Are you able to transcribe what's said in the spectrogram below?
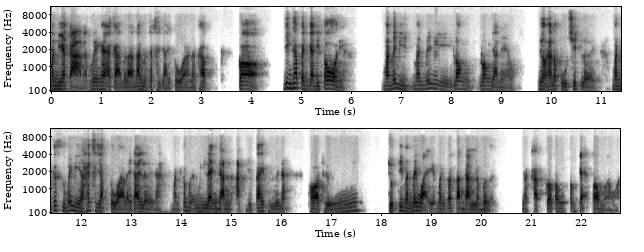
มันมีอากาศอะพูดง่ายๆอากาศเวลานั่นมันจะขยายตัวนะครับ ก็ยิ่งถ้าเป็นแกรนิโต้เนี่ย มันไม่มีมันไม่มีร่องร่องยาแนวเนื่องจากเราปูชิดเลย มันก็คือไม่มีให้ขยับตัวอะไรได้เลยนะ มันก็เหมือนมีแรงดันอัดอยู่ใต้พื้นอะ พอถึงจุดที่มันไม่ไหว มันก็ตันดันระเบิดนะครับ ก็ต้องต้องแกะซ่อมเอาอะ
